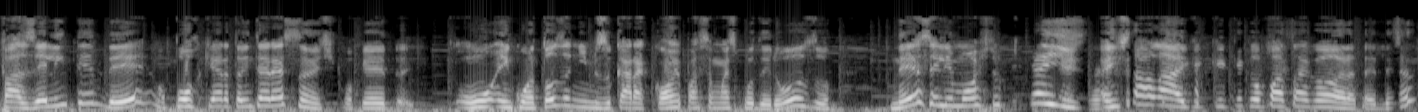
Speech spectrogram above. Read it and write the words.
fazer ele entender o porquê era tão interessante. Porque um- enquanto todos os animes o cara corre pra ser mais poderoso, nesse ele mostra o que é isso. A gente tá lá, o que, que, que eu faço agora, tá entendendo?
